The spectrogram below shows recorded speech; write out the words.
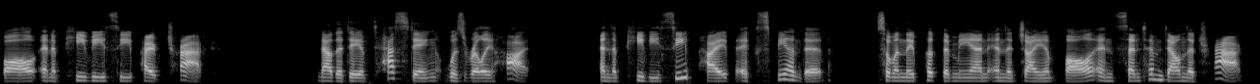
ball and a PVC pipe track. Now, the day of testing was really hot, and the PVC pipe expanded. So, when they put the man in the giant ball and sent him down the track,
